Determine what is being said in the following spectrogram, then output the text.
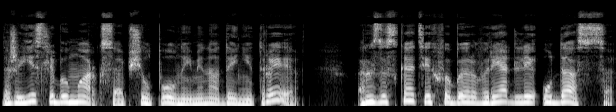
даже если бы Марк сообщил полные имена Дэнни Трея, разыскать их ФБР вряд ли удастся,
